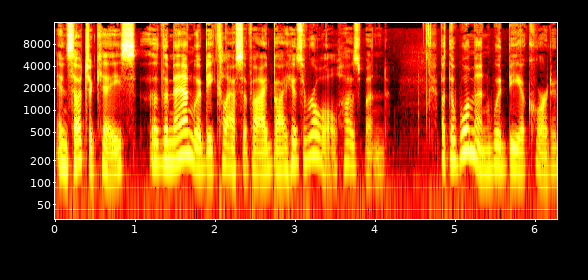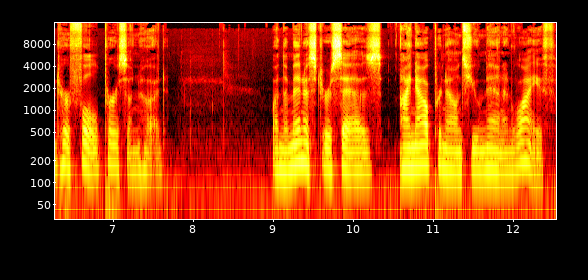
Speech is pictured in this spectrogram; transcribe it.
In such a case, the man would be classified by his role, husband, but the woman would be accorded her full personhood. When the minister says, I now pronounce you man and wife,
